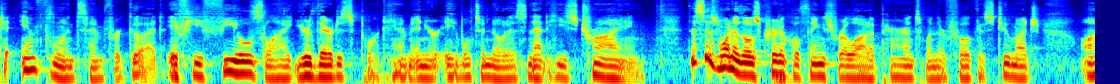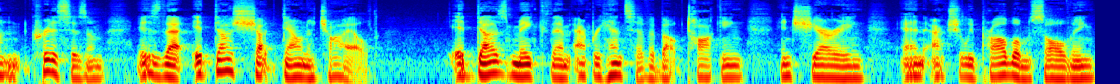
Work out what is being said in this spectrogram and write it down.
to influence him for good if he feels like you're there to support him and you're able to notice that he's trying. This is one of those critical things for a lot of parents when they're focused too much on criticism is that it does shut down a child. It does make them apprehensive about talking and sharing and actually problem solving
